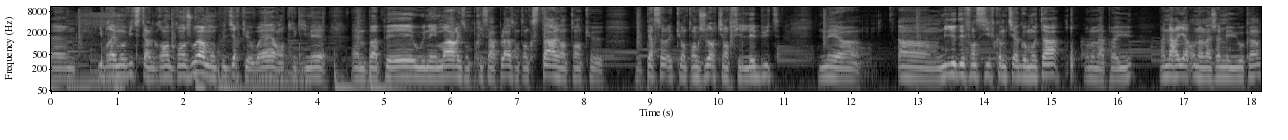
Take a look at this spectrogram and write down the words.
Euh, Ibrahimovic, c'était un grand, grand joueur, mais on peut dire que, ouais, entre guillemets, Mbappé ou Neymar, ils ont pris sa place en tant que star et en tant que personne, en tant que joueur qui enfile les buts. Mais euh, un milieu défensif comme Thiago Motta, on n'en a pas eu. Un arrière, on n'en a jamais eu aucun.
